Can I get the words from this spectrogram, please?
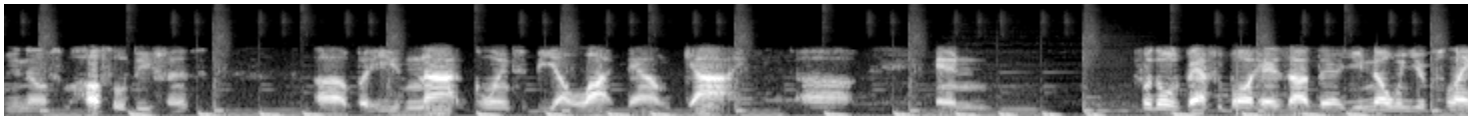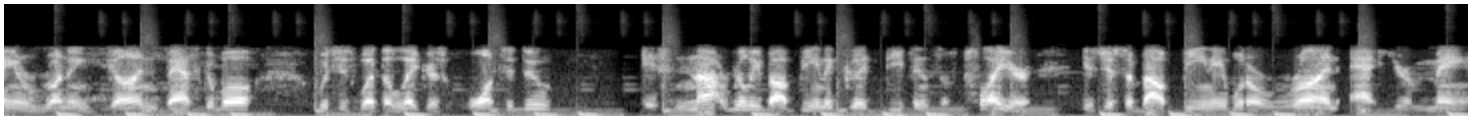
you know, some hustle defense, uh, but he's not going to be a lockdown guy. Uh, and for those basketball heads out there, you know when you're playing running gun basketball, which is what the Lakers want to do, it's not really about being a good defensive player. It's just about being able to run at your man,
